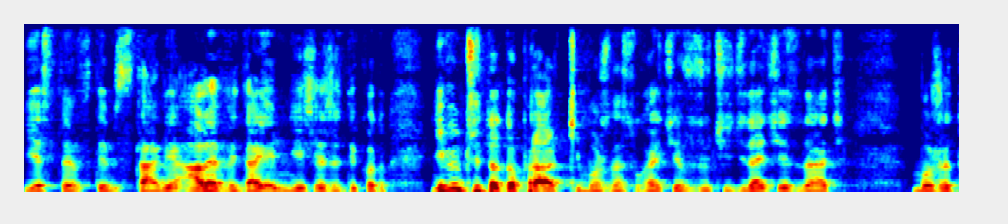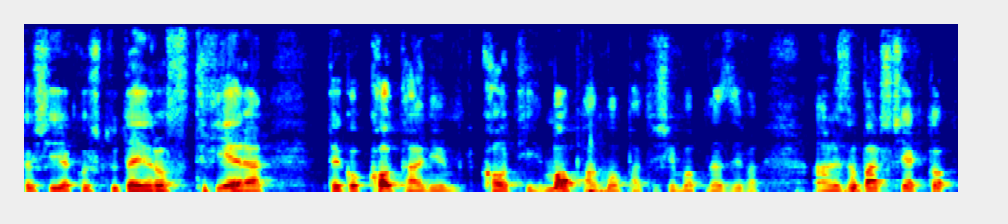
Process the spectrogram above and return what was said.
jestem w tym stanie, ale wydaje mi się, że tylko do... Nie wiem, czy to do pralki można, słuchajcie, wrzucić. Dajcie znać. Może to się jakoś tutaj roztwiera. Tego kota, nie wiem, kot, mopa, mopa, to się mop nazywa. Ale zobaczcie, jak to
